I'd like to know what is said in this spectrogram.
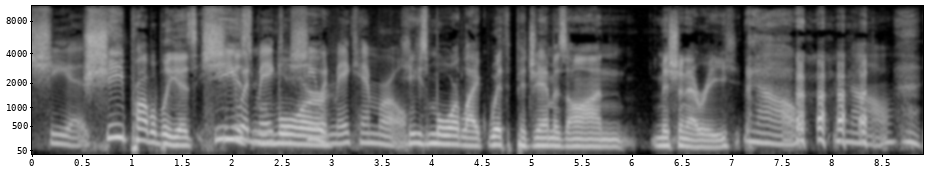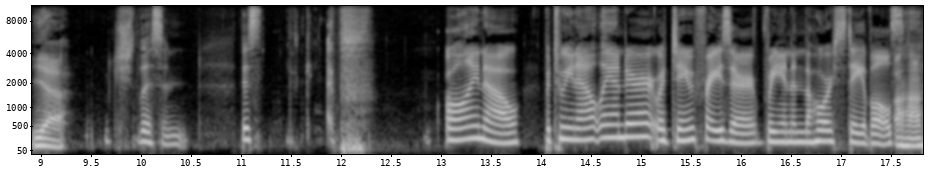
She is. She probably is. she He's would make. more. she would make him roll. He's more like with pajamas on, missionary. no, no. Yeah. Listen, this. pff, all I know between Outlander with Jamie Fraser being in the horse stables Uh-huh.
